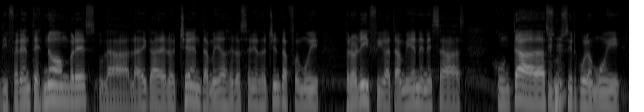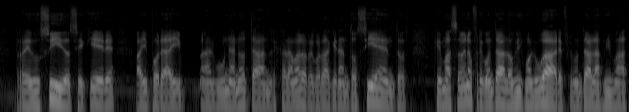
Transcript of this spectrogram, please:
diferentes nombres. La, la década del 80, mediados de los años 80, fue muy prolífica también en esas juntadas, un círculo muy reducido, si quiere. Hay por ahí alguna nota, Andrés Calamaro recordaba que eran 200, que más o menos frecuentaban los mismos lugares, frecuentaban las mismas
